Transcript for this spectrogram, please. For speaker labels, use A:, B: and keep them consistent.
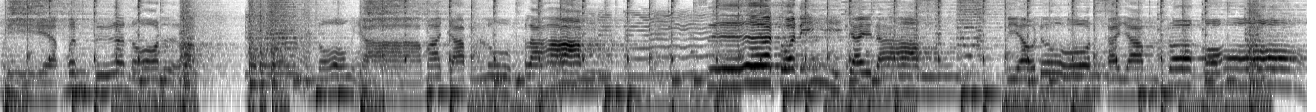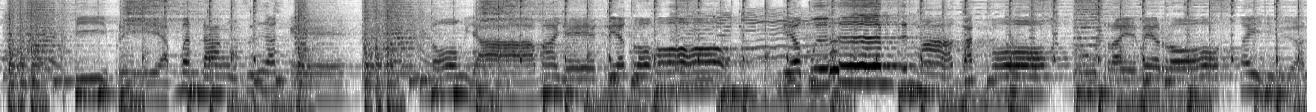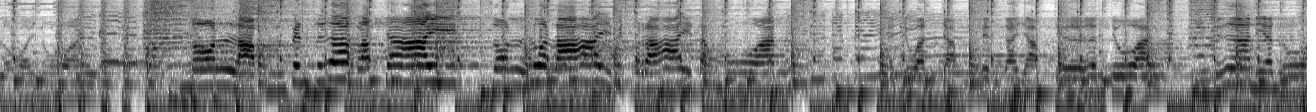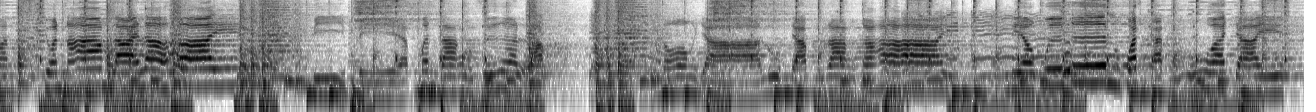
A: เปียบเหมือนเสือนอนหลับ น้องอย่ามาจับลูกกลาม เสือตัวนี้ใจดำเดี๋ยวโดนกระยำรอกคอพี่เปรียบเหมือนดังเสือแก่ น้องอย่ามาแยกเรียกล้อ เดี๋ยวปืนขึ้นมากัดคอลูกไรไม่รอให้เหยื่อลอยนวล กลับใจสนลวดลายพิษร้ายตั้งมวลจะจวนจับเล่นกระยับเจิญจวนผิวเนื้อเนียนนวลชวนน้ำลายไหลพี่เปรียบเหมือนดังเสือหลับ น้องอย่าลูบจับร่างกายเดี๋ยวปืนควัดกัดหัวใจ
